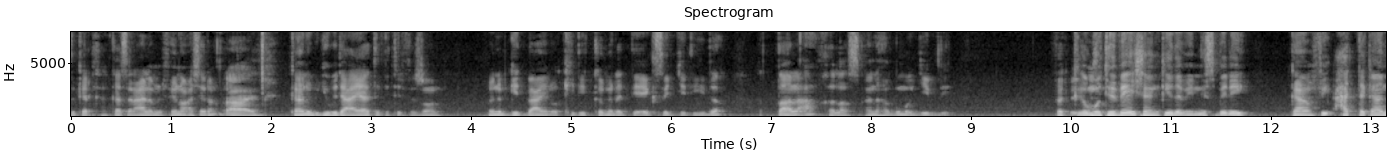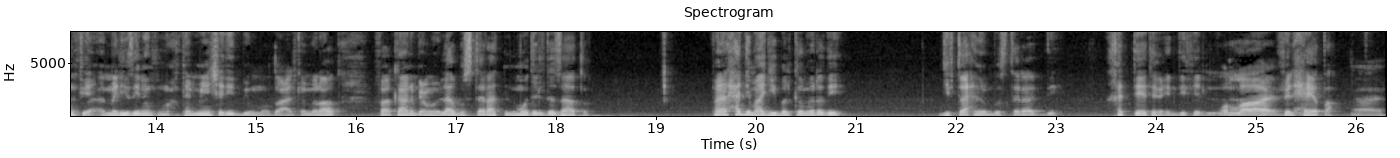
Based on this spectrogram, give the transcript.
ذكر كان كأس العالم 2010 آي. كانوا بيجيبوا دعاياتها في التلفزيون. فأنا بقيت باين okay دي الكاميرا DX الجديدة. الطالعه خلاص أنا هقوم أجيب دي. فك motivation كده بالنسبة لي كان في حتى كان في ماليزيا مهتمين شديد بموضوع الكاميرات. فكانوا بيعملوا لها poster ات للموديل ده ذاته. فانا لحد ما أجيب الكاميرا دي جبت واحد من ال poster ات دي خطيتها عندي في ال- والله. في الحيطة. اي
